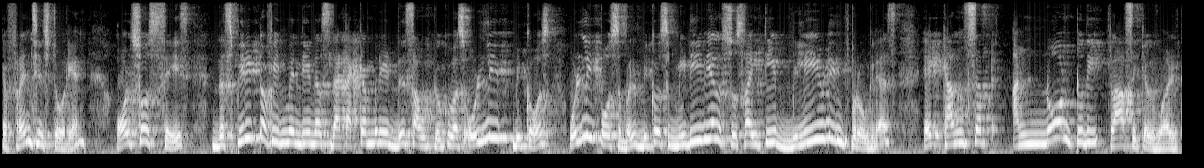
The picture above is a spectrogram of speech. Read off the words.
a French historian, also says the spirit of inventiveness that accompanied this outlook was only because only possible because medieval society believed in progress a concept unknown to the classical world.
